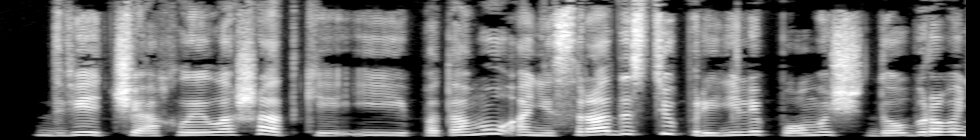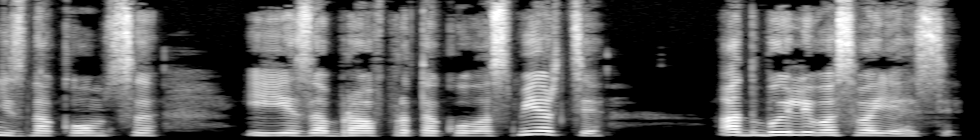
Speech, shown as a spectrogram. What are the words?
— две чахлые лошадки, и потому они с радостью приняли помощь доброго незнакомца и, забрав протокол о смерти, отбыли во свояси.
